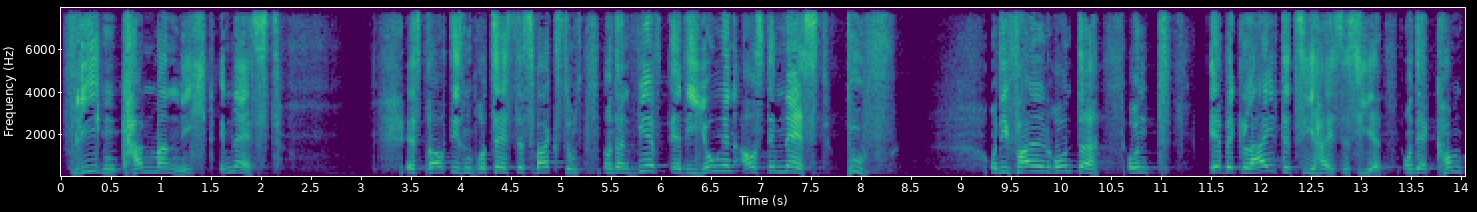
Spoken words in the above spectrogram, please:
fliegen kann man nicht im Nest. Es braucht diesen Prozess des Wachstums. Und dann wirft er die Jungen aus dem Nest. Puff. Und die fallen runter. Und er begleitet sie, heißt es hier, und er kommt,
